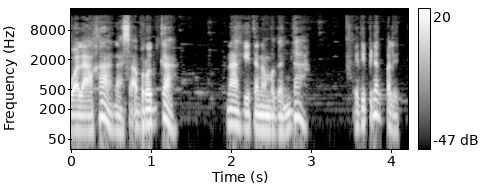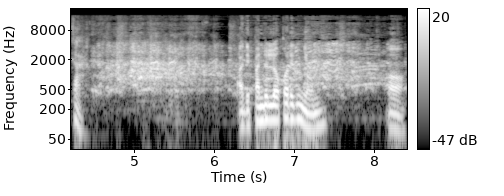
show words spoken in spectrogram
Wala ka, nasa abroad ka. Nakita ng maganda. E di pinagpalit ka. O di panluloko rin yun. Oh,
